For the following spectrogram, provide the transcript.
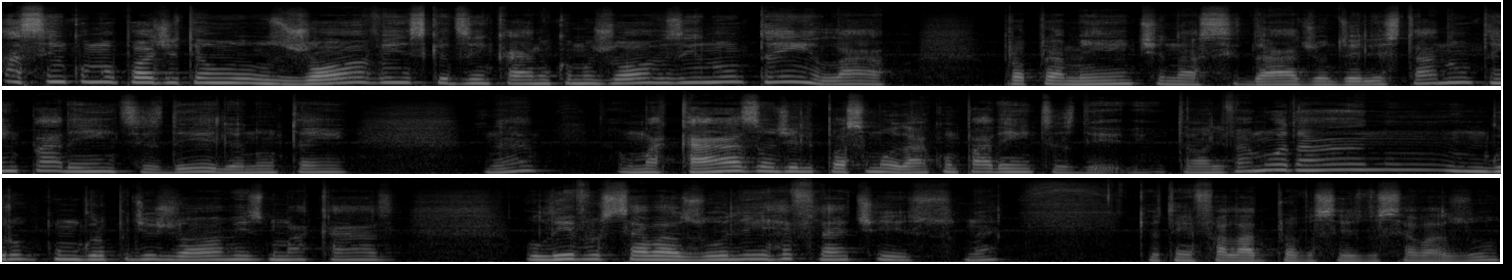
Assim como pode ter uns jovens que desencarnam como jovens e não tem lá, propriamente na cidade onde ele está, não tem parentes dele, não tem né, uma casa onde ele possa morar com parentes dele. Então ele vai morar num grupo, com um grupo de jovens numa casa. O livro Céu Azul ele reflete isso, né? Que eu tenho falado para vocês do Céu Azul.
